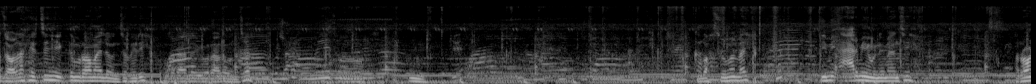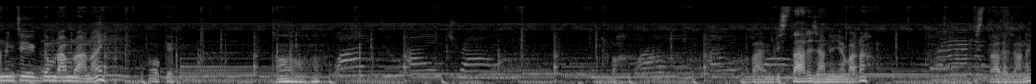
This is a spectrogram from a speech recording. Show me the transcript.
झर्दाखेरि चाहिँ एकदम रमाइलो हुन्छ फेरि ओह्रालो ओह्रालो हुन्छ. ल सुमन भाइ तिमी आर्मी हुने मान्छे। रनिङ चाहिँ एकदम राम्रो हान है। ओके। ल अब हामी बिस्तारै जाने यहाँबाट। बिस्तारै जाने।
